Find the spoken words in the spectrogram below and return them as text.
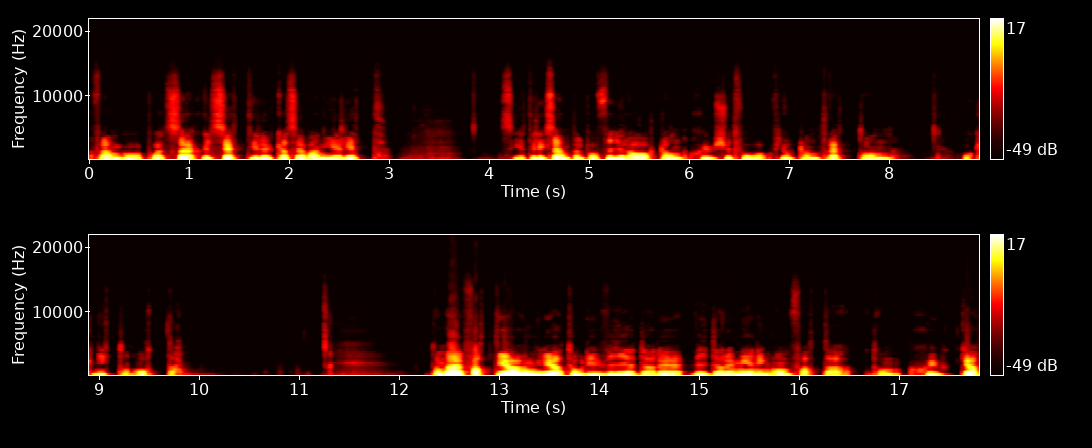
framgår på ett särskilt sätt i Lukas evangeliet. Se till exempel på 4.18, 7.22, 14.13 och 19.8. De här fattiga och hungriga tog i vidare, vidare mening omfatta de sjuka,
